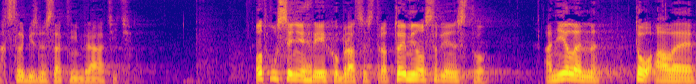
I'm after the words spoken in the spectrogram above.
a chceli by sme sa k ním vrátiť. Odpustenie hriechov, brat, sestra, to je milosrdenstvo. A nie len to, ale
